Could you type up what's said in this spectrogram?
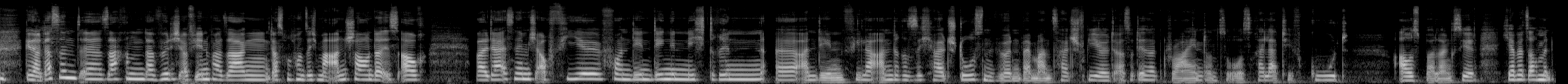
genau, das sind äh, Sachen, da würde ich auf jeden Fall sagen, das muss man sich mal anschauen. Da ist auch, weil da ist nämlich auch viel von den Dingen nicht drin, äh, an denen viele andere sich halt stoßen würden, wenn man es halt spielt. Also dieser Grind und so ist relativ gut ausbalanciert. Ich habe jetzt auch mit,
